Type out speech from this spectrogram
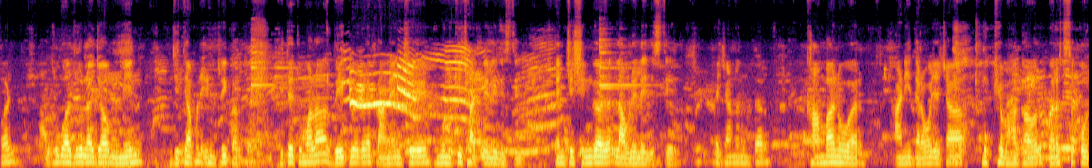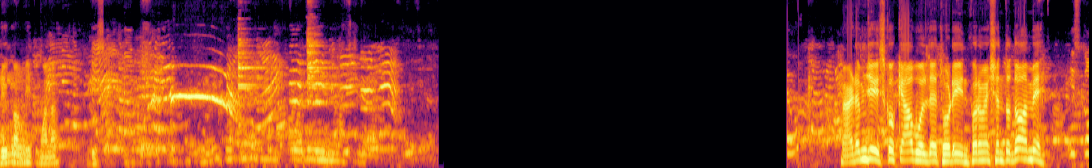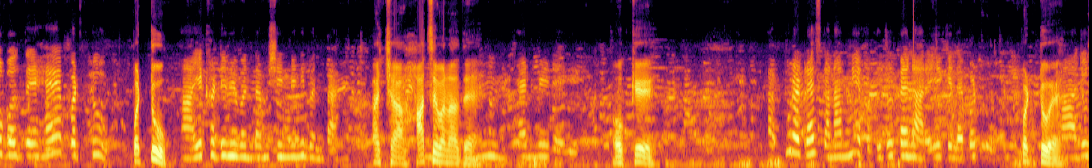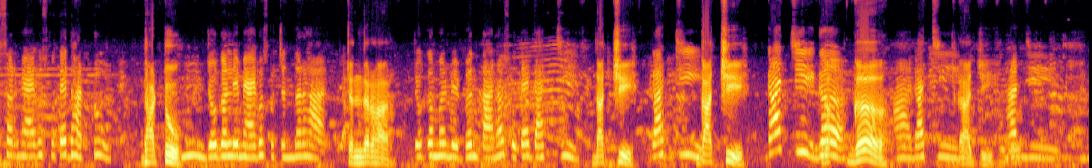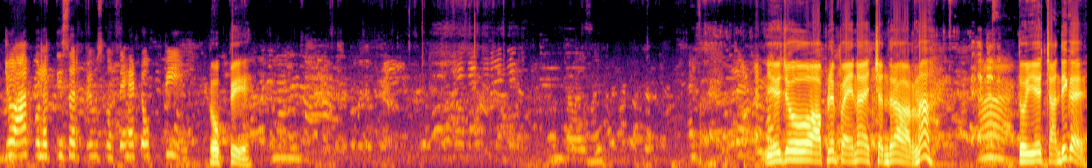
पण आजूबाजूला जेव्हा मेन जिथे आपण एंट्री करतो तिथे तुम्हाला वेगवेगळ्या प्राण्यांचे मुंडकी छाटलेले दिसतील त्यांचे शिंग लावलेले दिसतील. त्याच्यानंतर खांबांवर आणि दरवाजाच्या मुख्य भागावर बरंचसं कोरीवकामही तुम्हाला दिसेल. मैडम जी इसको क्या बोलते हैं? थोड़ी इन्फॉर्मेशन तो दो हमें। इसको बोलते हैं पट्टू। पट्टू? हाँ ये खड्डे में बनता मशीन में नहीं बनता। अच्छा हाथ से बनाते हैं। हैंडमेड है ये। ओके। हाँ, पूरा ड्रेस का नाम नहीं है पट्टू जो पहना रहे ये केला है पट्टू। पट्टू है। हाँ जो सर में आएगा उसको धाटू। धाटू। हम्म, जो गले में आएगा उसको चंद्रहार। चंद्रहार। जो कमर में बनता है ना उसको गाची दाची गाची गाची गाची ग। ग हाँ गाची। गाची। हाँ जी। जो आपको लगती सर पे उसको कहते हैं टोपी। टोपी। हम्म, ये जो आपने पहना है चंद्रहार ना हाँ। तो ये चांदी का है?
